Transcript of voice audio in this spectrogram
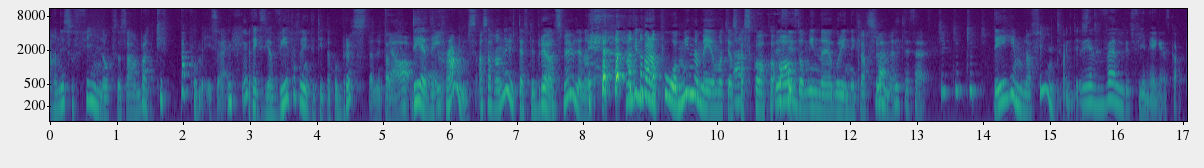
han är så fin också så han bara tittar på mig sådär. Jag tänker så, jag vet att han inte tittar på brösten utan Ja, det är the nej. crumbs. Alltså han är ute efter brödsmulorna. Han vill bara påminna mig om att jag ska Ja, skaka precis. av dem innan jag går in i klassrummet. lite så här. Det är himla fint faktiskt. Det är en väldigt fin egenskap.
